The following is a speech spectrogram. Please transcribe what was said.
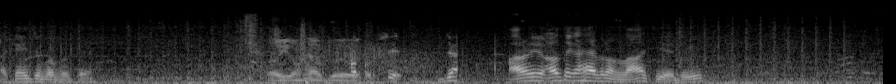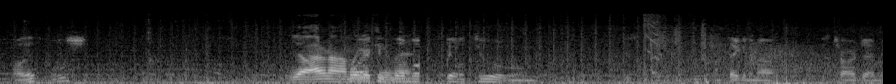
I can't jump up with there. Oh, you don't have the... Oh shit. John. I don't even. I don't think I have it unlocked yet, dude. Oh, that's bullshit. Yo, I don't know how I'm Before gonna I get can you, man. slow-mo kill two of them, just, I'm taking them out. Just charge at me.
